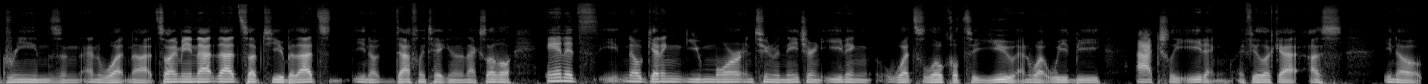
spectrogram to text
greens and and whatnot. So I mean that that's up to you, but that's you know definitely taking the next level, and it's you know getting you more in tune with nature and eating what's local to you and what we'd be actually eating. If you look at us, you know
